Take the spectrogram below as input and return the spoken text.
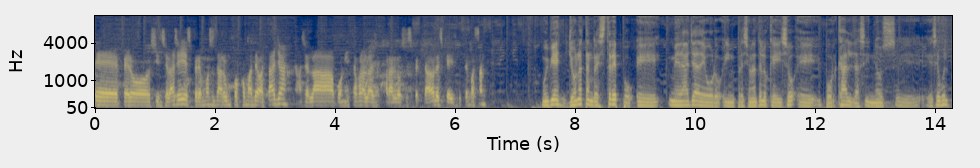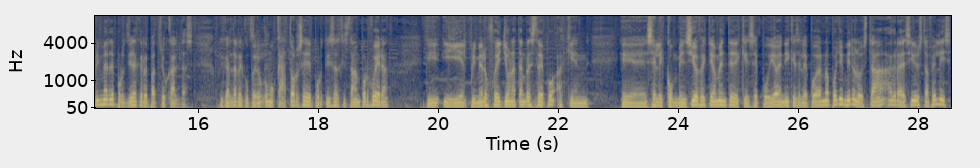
Eh, pero sin ser así, esperemos dar un poco más de batalla, hacerla bonita para, las- para los espectadores que disfruten bastante. Muy bien, Jonathan Restrepo, eh, medalla de oro. Impresionante lo que hizo eh, por Caldas. Y nos, eh, ese fue el primer deportista que repatrió Caldas. Porque Caldas recuperó como 14 deportistas que estaban por fuera. Y, y el primero fue Jonathan Restrepo, a quien eh, se le convenció efectivamente de que se podía venir, que se le podía dar un apoyo. Y míralo, está agradecido, está feliz.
